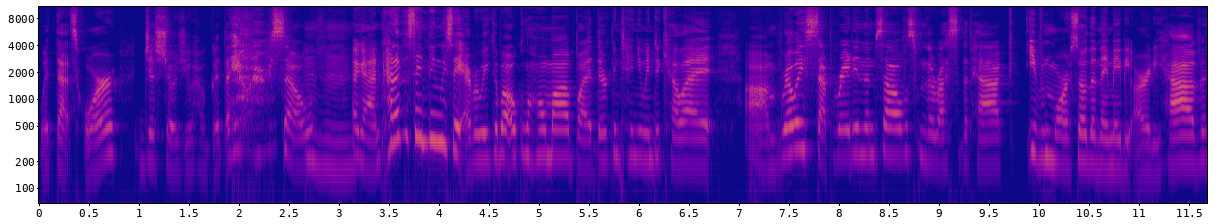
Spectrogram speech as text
with that score just shows you how good they are. So again, kind of the same thing we say every week about Oklahoma, but they're continuing to kill it. Um, really separating themselves from the rest of the pack, even more so than they maybe already have.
